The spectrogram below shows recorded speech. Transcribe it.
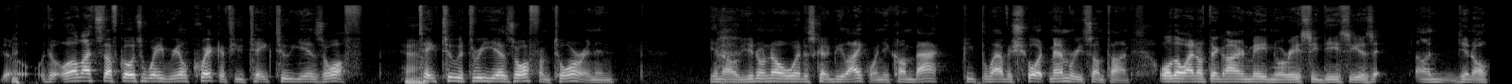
the- all that stuff goes away real quick if you take two years off. Yeah. Take two or three years off from touring and you know, you don't know what it's going to be like when you come back. People have a short memory sometimes. Although I don't think Iron Maiden or ACDC is, on, you know,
